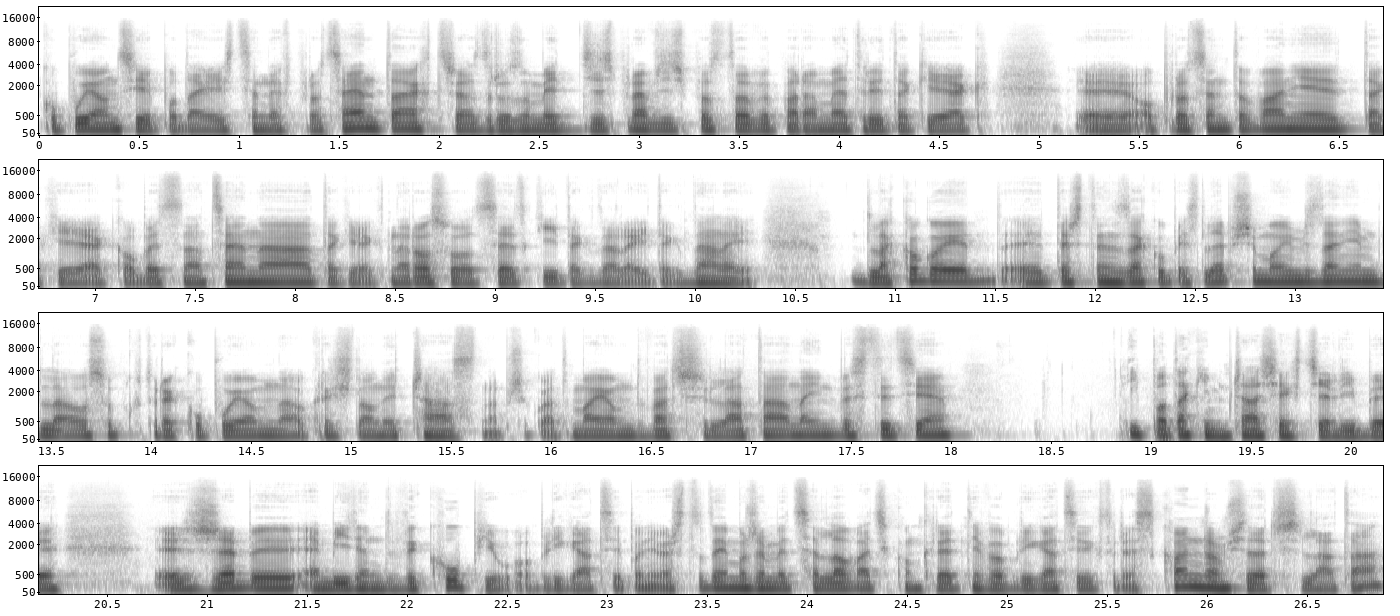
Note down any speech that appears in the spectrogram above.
kupując je podajesz cenę w procentach, trzeba zrozumieć, gdzie sprawdzić podstawowe parametry, takie jak oprocentowanie, takie jak obecna cena, takie jak narosłe odsetki itd. Tak itd. Tak dla kogo też ten zakup jest lepszy? Moim zdaniem dla osób, które kupują na określony czas, na przykład mają 2-3 lata na inwestycje i po takim czasie chcieliby, żeby emitent wykupił obligacje, ponieważ tutaj możemy celować konkretnie w obligacje, które skończą się za 3 lata,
